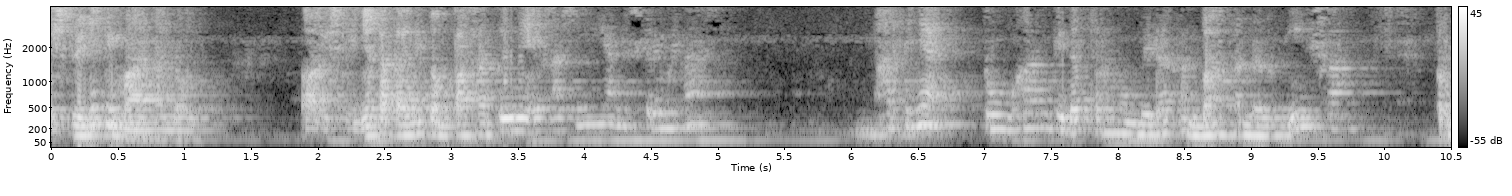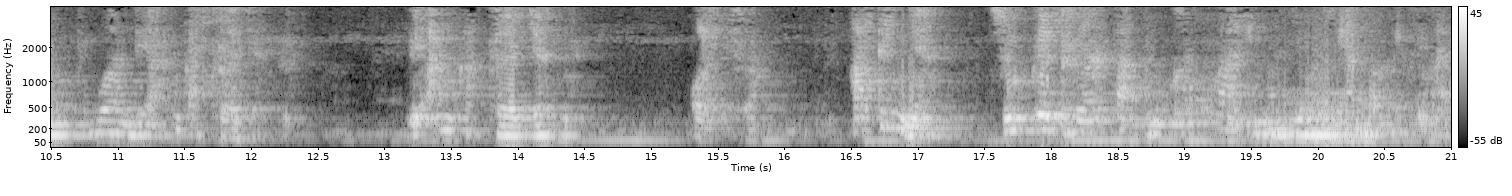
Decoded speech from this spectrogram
istrinya gimana dong? Oh, istrinya katanya tempat satunya, ya kasihan diskriminasi. Artinya Tuhan tidak pernah membedakan bahkan dalam Islam perempuan diangkat derajatnya, diangkat derajatnya oleh Islam. Artinya surga neraka bukanlah imajinasi atau pikiran.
